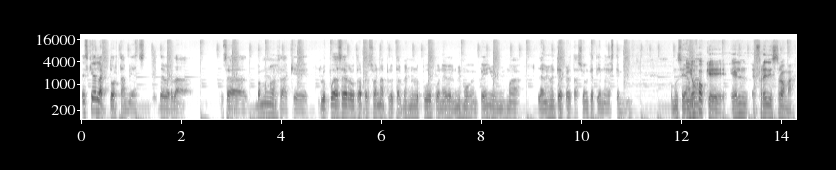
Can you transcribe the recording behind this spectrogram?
Es que el actor también, de verdad. O sea, vámonos a que lo pueda hacer otra persona, pero tal vez no lo pudo poner el mismo empeño, el misma, la misma interpretación que tiene este mismo. ¿Cómo se llama? Y ojo que él, Freddy Stroma.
